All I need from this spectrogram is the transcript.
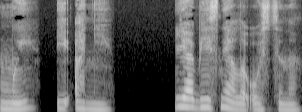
Мы и они. Я объясняла Остину.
